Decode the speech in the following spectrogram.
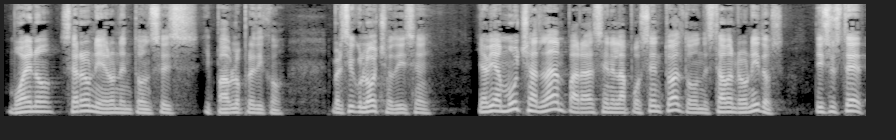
Bueno, se reunieron entonces y Pablo predicó. Versículo 8 dice, y había muchas lámparas en el aposento alto donde estaban reunidos. Dice usted,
